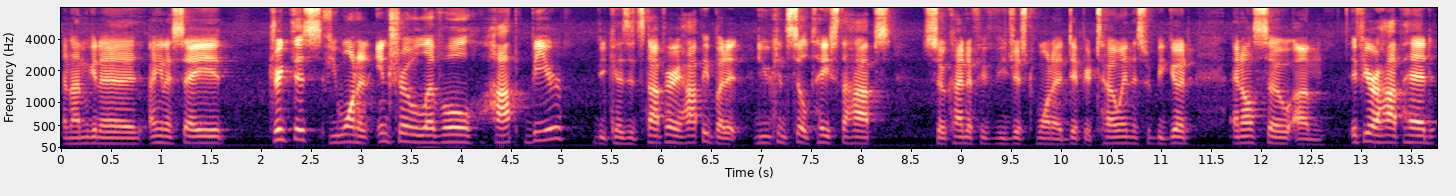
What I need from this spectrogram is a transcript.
and I'm gonna I'm gonna say drink this if you want an intro level hop beer because it's not very hoppy, but it you can still taste the hops. So kind of if you just want to dip your toe in, this would be good. And also, um, if you're a hophead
